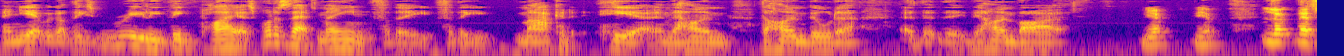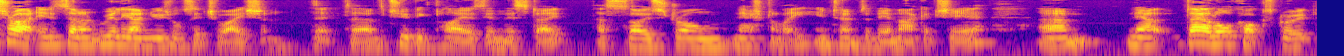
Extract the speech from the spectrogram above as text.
and yet we've got these really big players. What does that mean for the for the market here and the home the home builder, uh, the, the, the home buyer? Yep, yep. Look, that's right. It's a really unusual situation that uh, the two big players in this state are so strong nationally in terms of their market share. Um, now, Dale Alcock's group,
